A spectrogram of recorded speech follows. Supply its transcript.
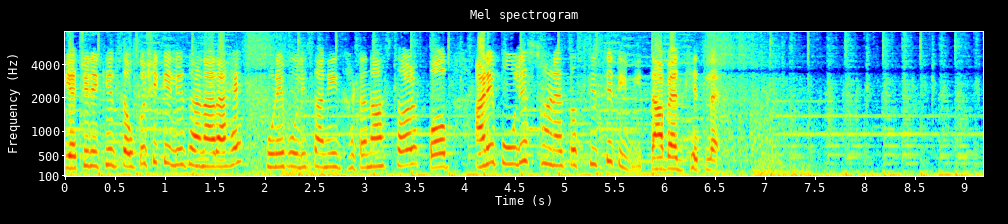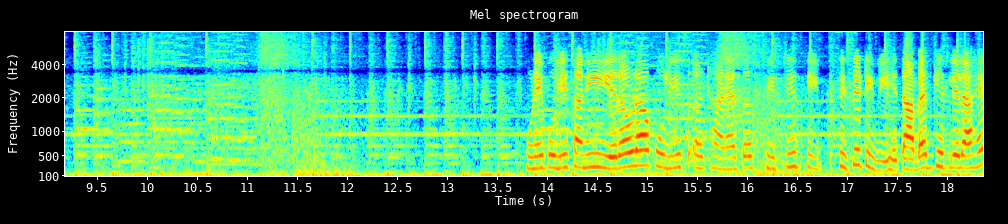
याची देखील चौकशी केली जाणार आहे. पुणे पोलिसांनी घटनास्थळ पब आणि पोलीस ठाण्याचं सीसीटीव्ही ताब्यात घेतलंय. पुणे पोलिसांनी येरवडा पोलीस ठाण्याचं सीसीटीव्ही हे ताब्यात घेतलेलं आहे.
